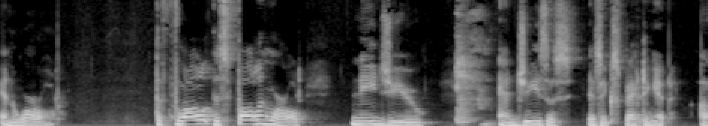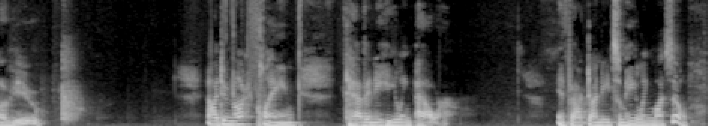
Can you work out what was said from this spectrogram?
in the world. The fall, this fallen world needs you, and Jesus is expecting it of you. I do not claim to have any healing power. In fact, I need some healing myself.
